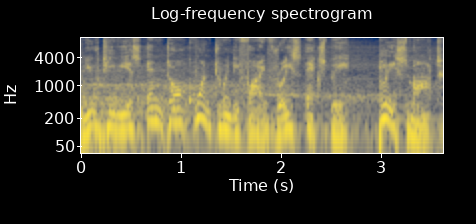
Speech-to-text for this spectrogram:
New TVS N-Torque 125 Race XP. Play smart.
